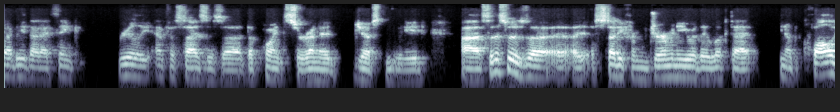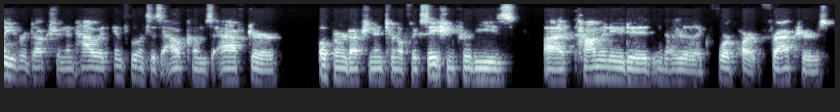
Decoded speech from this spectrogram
study that I think really emphasizes uh, the point Surena just made. Uh, so this was a, a, study from Germany where they looked at you know the quality of reduction and how it influences outcomes after open reduction internal fixation for these uh, comminuted, you know, really like four part fractures.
